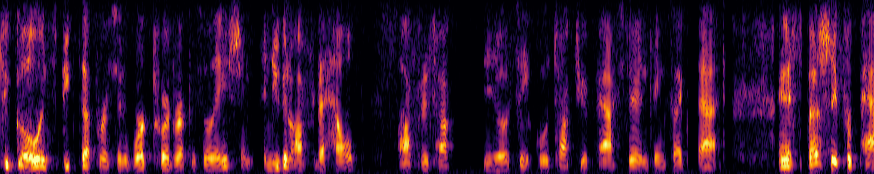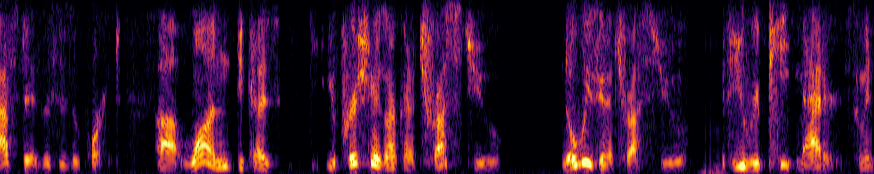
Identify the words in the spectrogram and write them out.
to go and speak to that person, work toward reconciliation, and you can offer to help, offer to talk you know, say go talk to your pastor and things like that. And especially for pastors, this is important. Uh, one, because your parishioners aren't going to trust you. Nobody's going to trust you if you repeat matters. I mean,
